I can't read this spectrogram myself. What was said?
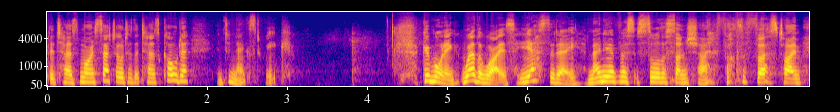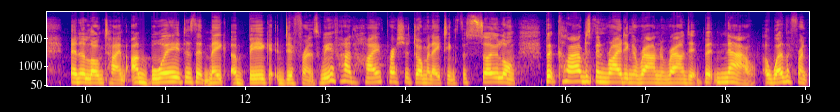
that turns more unsettled as it turns colder into next week. Good morning. Weather-wise, yesterday, many of us saw the sunshine for the first time in a long time. And boy, does it make a big difference. We have had high pressure dominating for so long, but cloud has been riding around and around it. But now, a weather front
